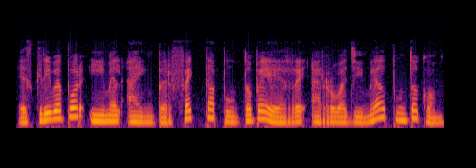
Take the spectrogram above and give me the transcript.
escribe por email a imperfecta.pr.gmail.com.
